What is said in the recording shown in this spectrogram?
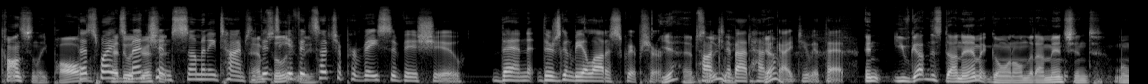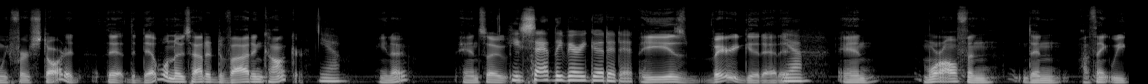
constantly. Paul That's why it's mentioned it. so many times. If it's, if it's such a pervasive issue, then there's going to be a lot of scripture Yeah, talking about how to guide you with that. And you've got this dynamic going on that I mentioned when we first started that the devil knows how to divide and conquer, Yeah. you know? And so He's sadly very good at it. he is very good at it. Yeah. And more often than I think we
